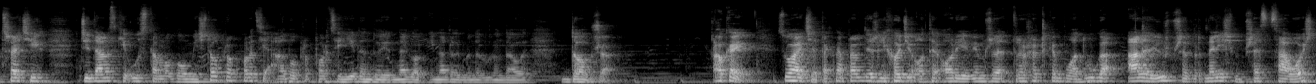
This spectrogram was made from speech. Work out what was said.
trzecich, gdzie damskie usta mogą mieć tą proporcję albo proporcję 1 do 1 i nadal będą wyglądały dobrze. Okej, słuchajcie, tak naprawdę jeżeli chodzi o teorię, wiem, że troszeczkę była długa, ale już przebrnęliśmy przez całość,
